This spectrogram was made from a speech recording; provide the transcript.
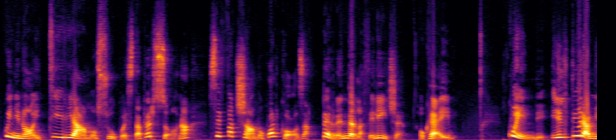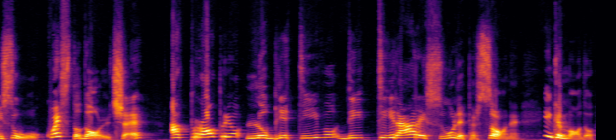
quindi noi tiriamo su questa persona se facciamo qualcosa per renderla felice, ok? Quindi il tirami su, questo dolce, ha proprio l'obiettivo di tirare su le persone. In che modo?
